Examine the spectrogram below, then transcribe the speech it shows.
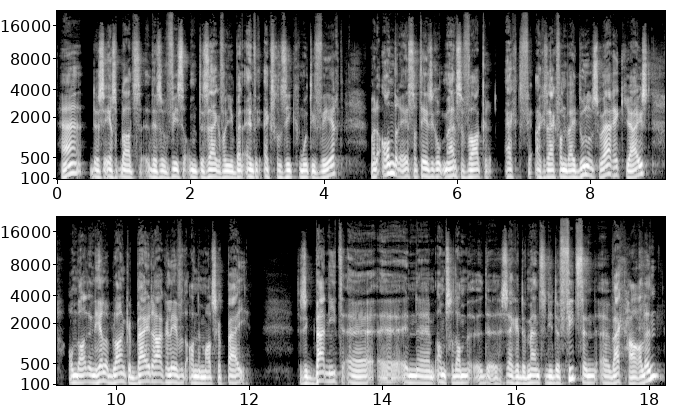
He? Dus in eerste plaats, het is een vies om te zeggen van je bent extrinsiek gemotiveerd. Maar de andere is dat deze groep mensen vaker echt gezegd van wij doen ons werk juist omdat het een hele belangrijke bijdrage levert aan de maatschappij. Dus ik ben niet uh, in uh, Amsterdam, de, zeggen de mensen die de fietsen weghalen,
